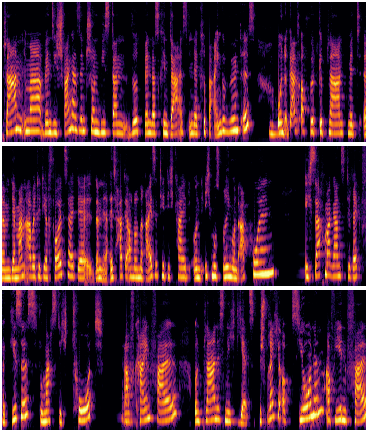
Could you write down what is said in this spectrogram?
planen immer, wenn sie schwanger sind, schon, wie es dann wird, wenn das Kind da ist, in der Krippe eingewöhnt ist. Mhm. Und ganz oft wird geplant mit, ähm, der Mann arbeitet ja Vollzeit, der, dann ist, hat er auch noch eine Reisetätigkeit und ich muss bringen und abholen. Ich sag mal ganz direkt, vergiss es, du machst dich tot. Auf keinen Fall und plan es nicht jetzt. Bespreche Optionen auf jeden Fall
